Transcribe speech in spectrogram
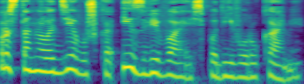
простонала девушка, извиваясь под его руками.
